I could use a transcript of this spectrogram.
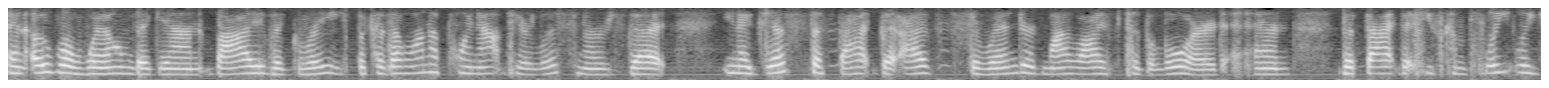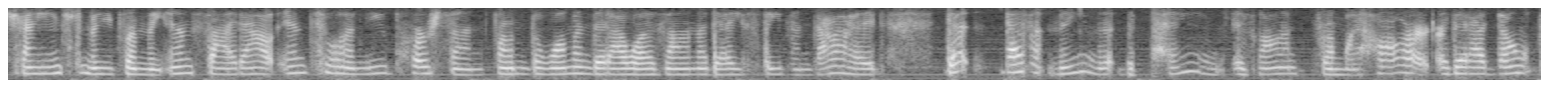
and overwhelmed again by the grief because I want to point out to your listeners that you know, just the fact that I've surrendered my life to the Lord and the fact that He's completely changed me from the inside out into a new person from the woman that I was on the day Stephen died, that doesn't mean that the pain is gone from my heart or that I don't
